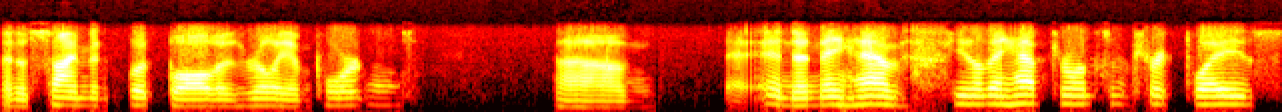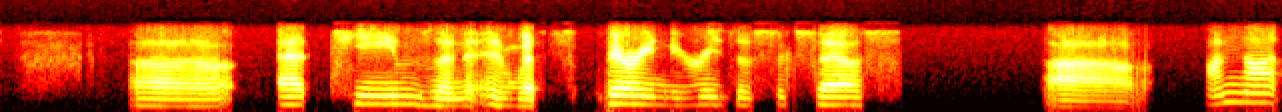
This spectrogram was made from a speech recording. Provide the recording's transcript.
and assignment football is really important. Um, and then they have, you know, they have thrown some trick plays uh, at teams and, and with varying degrees of success. Uh, I'm not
